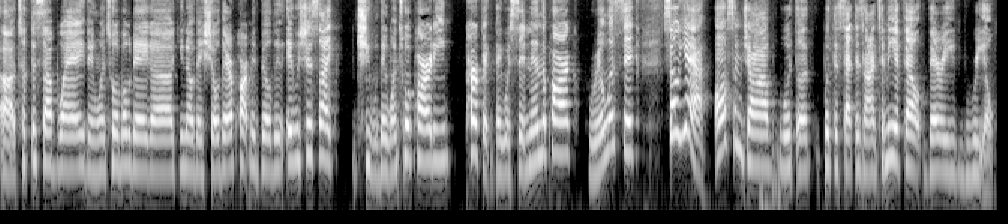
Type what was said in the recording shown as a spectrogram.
uh took the subway, they went to a bodega, you know, they showed their apartment building. It was just like she they went to a party. Perfect. They were sitting in the park, realistic. So yeah, awesome job with the with the set design. To me it felt very real.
